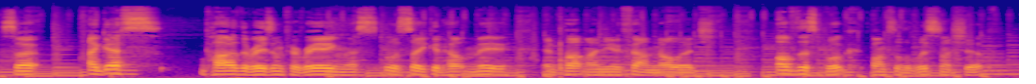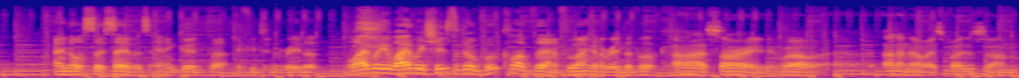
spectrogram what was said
So, I guess part of the reason for reading this was so you could help me impart my newfound knowledge of this book onto the listenership. And also say if it's any good, but if you didn't read it, why we why we choose to do a book club then if we weren't going to read the book? Ah, sorry. Well, uh, I don't know. I suppose. Um,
